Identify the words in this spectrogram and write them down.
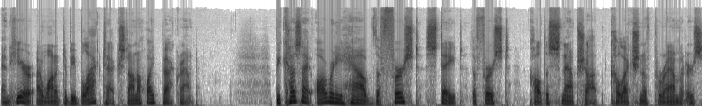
and here I want it to be black text on a white background. Because I already have the first state, the first called a snapshot, collection of parameters,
